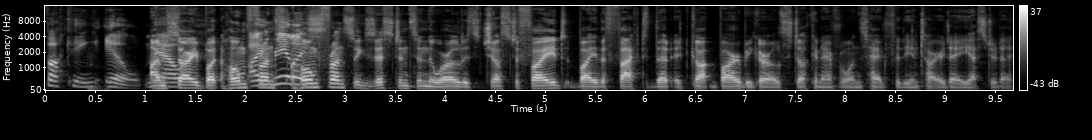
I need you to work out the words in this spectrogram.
fucking ill. I'm sorry, but Homefront's realise- Homefront's existence in the world is justified by the fact that it got Barbie girl stuck in everyone's head for the entire day yesterday,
